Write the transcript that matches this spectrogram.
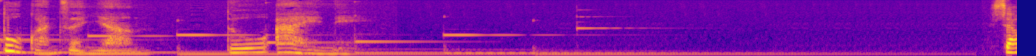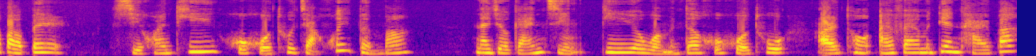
不管怎样。都爱你，小宝贝儿，喜欢听火火兔讲绘本吗？那就赶紧订阅我们的火火兔儿童 FM 电台吧。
